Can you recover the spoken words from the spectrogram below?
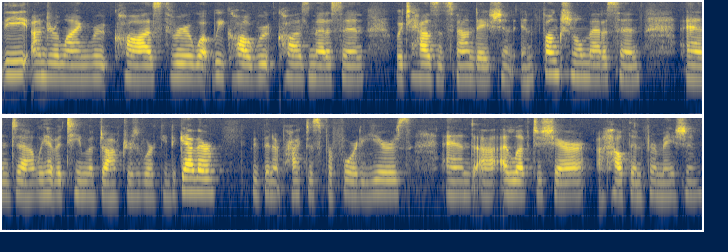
the underlying root cause through what we call root cause medicine, which has its foundation in functional medicine. And uh, we have a team of doctors working together. We've been at practice for 40 years, and uh, I love to share health information.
